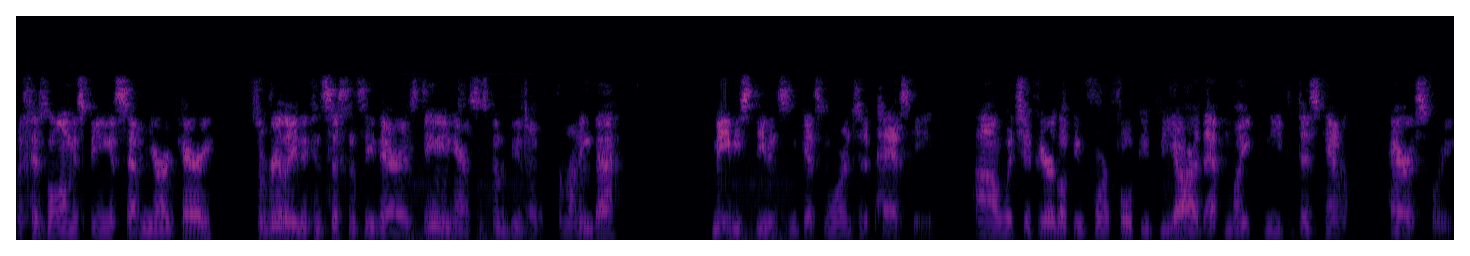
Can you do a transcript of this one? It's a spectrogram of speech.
with his longest being a seven yard carry. So really, the consistency there is Damien Harris is going to be the, the running back. Maybe Stevenson gets more into the pass game, uh, which if you're looking for full PPR, that might need to discount Harris for you.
